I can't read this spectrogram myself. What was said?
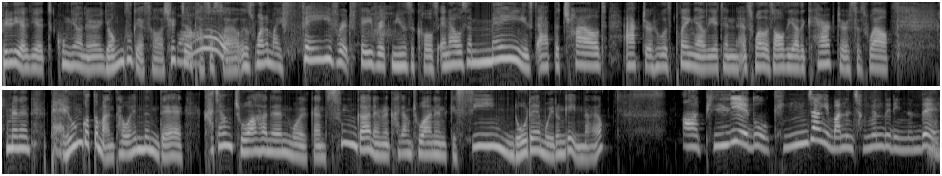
빌리 엘리엇 공연을 영국에서 실제로 wow. 봤었어요. It was one of my favorite, favorite musicals. And I was amazed at the child actor who was playing Elliot and as well as all the other characters as well. 그러면은 배운 것도 많다고 했는데 가장 좋아하는 뭐 약간 순간 아니면 가장 좋아하는 이렇게 씬, 노래 뭐 이런 게 있나요? 아, 빌리에도 굉장히 많은 장면들이 있는데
